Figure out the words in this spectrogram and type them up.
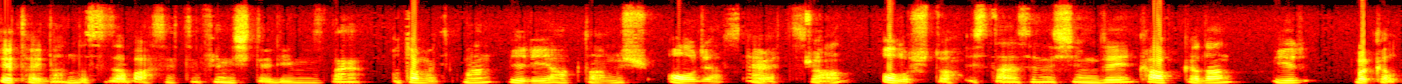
detaydan da size bahsettim. Finish dediğimizde otomatikman veriyi aktarmış olacağız. Evet şu an oluştu. İsterseniz şimdi Kafka'dan bir bakalım.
